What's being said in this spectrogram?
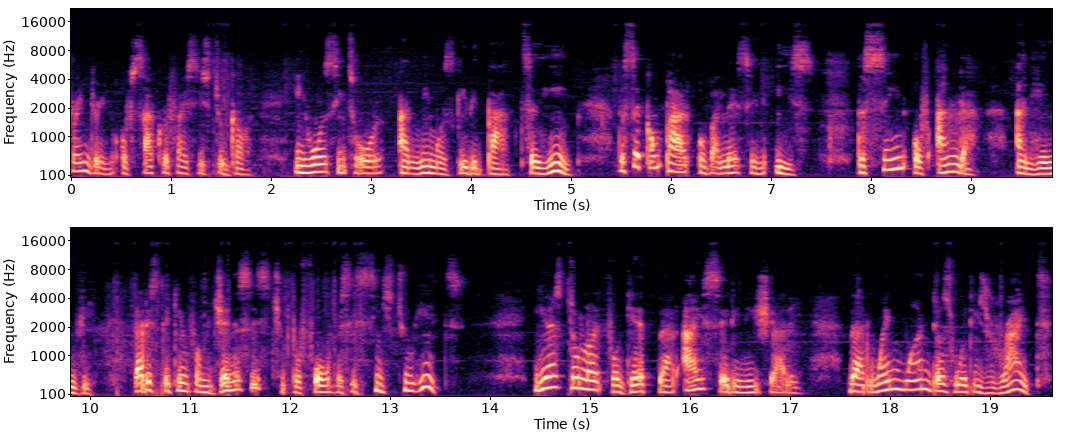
rendering of sacrifices to God. He owns it all and we must give it back to Him. The second part of our lesson is the sin of anger and envy. That is taken from Genesis chapter 4, verses 6 to 8. Yes, do not forget that I said initially that when one does what is right,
